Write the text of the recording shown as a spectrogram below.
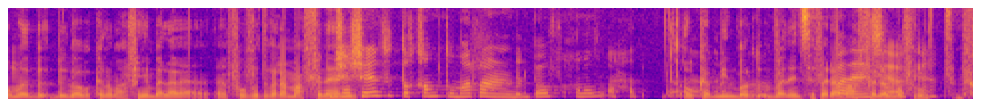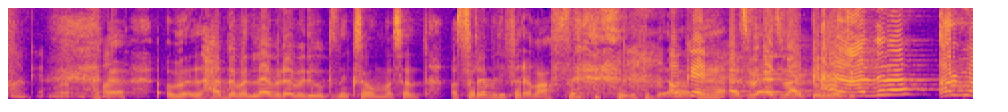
هم بالبابا كانوا معفنين بقى المفروض فرقة معفنة مش يعني. عشان أنتوا اتقمتوا مرة من بلباو فخلاص بقى حد. وكان مين برضو؟ فالنسيا معفنة فالنسيا، المفروض. okay okay. لحد ما نلاعب ريال مدريد ونكسبهم مثلا. أصل ريال مدريد فرقة معفنة. okay. اسمع اسمع الكلمة إحنا دي عندنا أربع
